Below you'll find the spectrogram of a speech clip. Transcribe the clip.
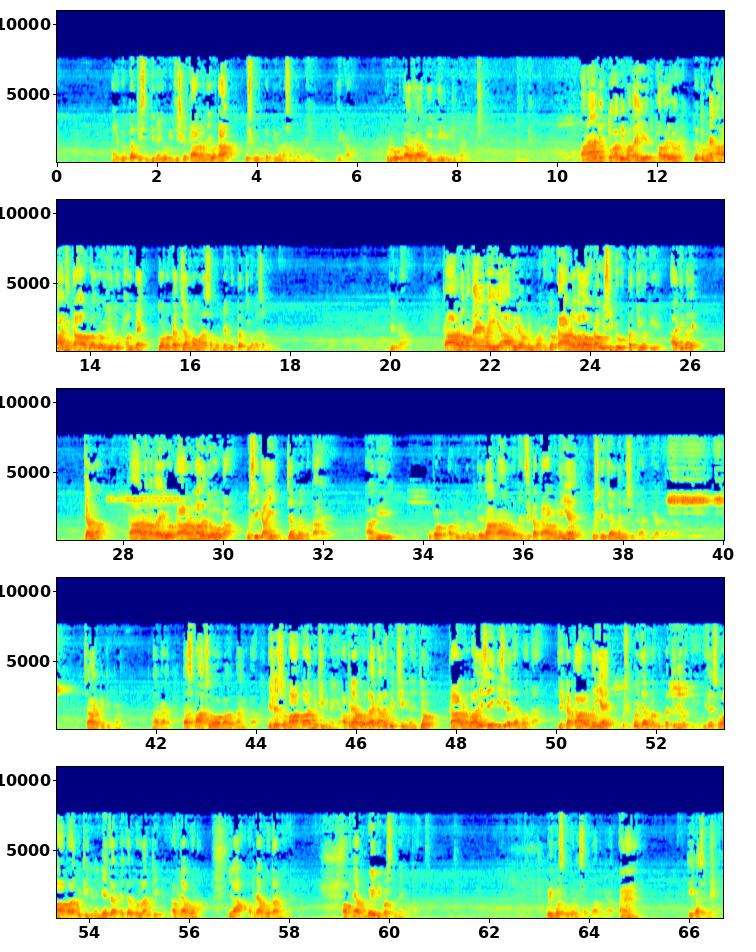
उत्पत्ति सिद्धि नहीं होगी। जिसके कारण नहीं होता, उसकी उत्पत्ति होना संभव नहीं एक पूर्वोक्ता जाति तीन की टिप्पणी। अनादित्व अभिमत हेतु फल जो तुमने अनादि कहा हुआ, जो हेतु फल में दोनों का जन्म होना संभव नहीं, उत्पत्ति होना संभव नहीं। ये कहा। कारणवत एवं ही आदि है। जो कारण वाला होगा, उसी की उत्पत्ति होती है। आदि माने जन्म। कारणवत एवं, कारण वाला जो होगा, उसी का ही जन्म होता है। आदि उप होते न कारण होता है। जिसका कारण नहीं है, उसके जन्म नहीं स्वीकार किया जाता। चार की टिप्पणी। न कहा तस्मात स्वभाव नागरिकता इसलिए स्वभाववाद भी ठीक नहीं है। अपने आप होता है, कहना भी ठीक नहीं। क्यों? कारण वाले से ही किसी का जन्म होता है। जिसका कारण नहीं है, उसकी कोई जन्म उत्पत्ति नहीं होती है। इसलिए स्वभाववाद भी ठीक नहीं। नेचर नेचर बोलना भी ठीक नहीं। अपने आप होना। बिना अपने आप होता नहीं है। अपने आप कोई भी वस्तु नहीं होता। कोई वस्तु हो नहीं सकता अपने आप। ठीक है से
